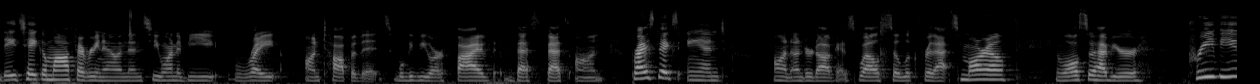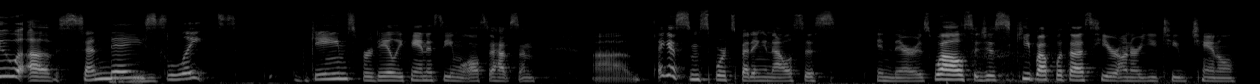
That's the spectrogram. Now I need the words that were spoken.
they take them off every now and then. So you want to be right on top of it. We'll give you our five best bets on PrizePicks and on Underdog as well. So look for that tomorrow. And we'll also have your preview of Sunday slates of games for daily fantasy, and we'll also have some, um, I guess, some sports betting analysis in there as well. So just keep up with us here on our YouTube channel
